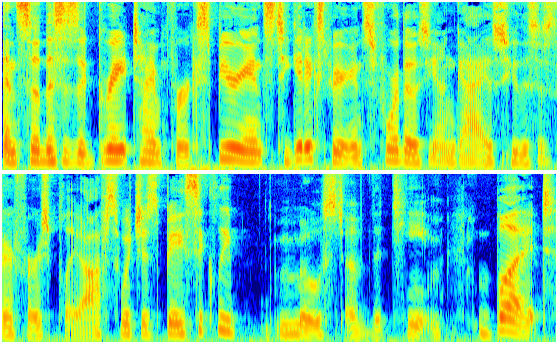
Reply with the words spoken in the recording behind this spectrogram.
And so this is a great time for experience to get experience for those young guys who this is their first playoffs, which is basically most of the team. But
